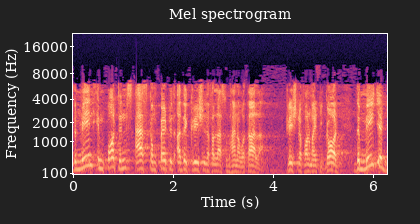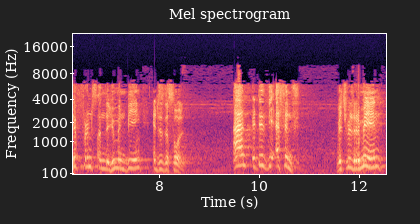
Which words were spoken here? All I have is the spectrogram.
The main importance as compared to the other creations of Allah subhanahu wa ta'ala, creation of Almighty God, the major difference in the human being, it is the soul. And it is the essence which will remain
